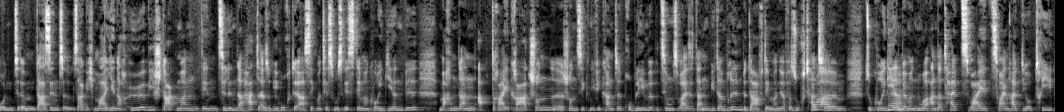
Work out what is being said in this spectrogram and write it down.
Und ähm, da sind, äh, sage ich mal, je nach Höhe, wie stark man den Zylinder hat, also wie hoch der Astigmatismus ist, den man korrigieren will, machen dann ab drei Grad schon, äh, schon signifikante Probleme, beziehungsweise dann wieder einen Brillenbedarf, den man ja versucht hat ähm, zu korrigieren. Ja. Wenn man nur anderthalb, zwei, zweieinhalb Dioptrie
